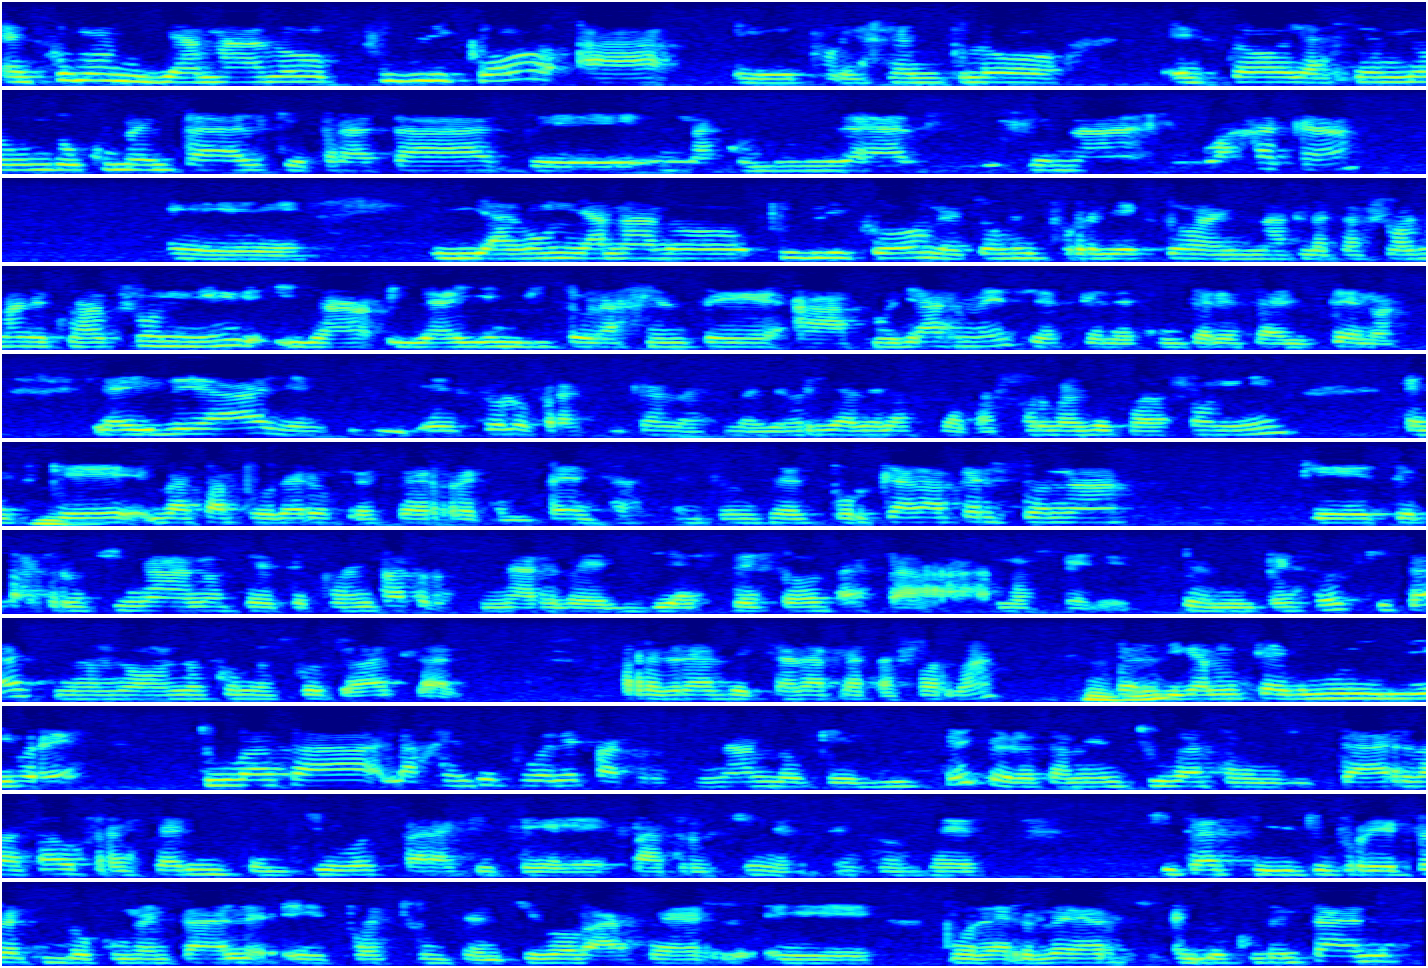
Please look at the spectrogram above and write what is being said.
es como un llamado público a, por ejemplo, Estoy haciendo un documental que trata de una comunidad indígena en Oaxaca eh, y hago un llamado público, meto mi proyecto en una plataforma de crowdfunding y, y ahí invito a la gente a apoyarme si es que les interesa el tema. La idea, y, esto lo practican la mayoría de las plataformas de crowdfunding, es que vas a poder ofrecer recompensas. Entonces, por cada persona que te patrocina, no sé, te pueden patrocinar de 10 pesos hasta, no sé, 100 mil pesos quizás, no, no, no conozco todas las reglas de cada plataforma, pero digamos que es muy libre. Tú vas a, la gente puede patrocinar lo que viste, pero también tú vas a invitar, vas a ofrecer incentivos para que te patrocinen. Entonces, quizás si tu proyecto es un documental, eh, pues tu incentivo va a ser eh, poder ver el documental.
